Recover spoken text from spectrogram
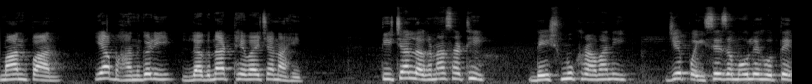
मानपान या भानगडी लग्नात ठेवायच्या नाहीत. तिच्या लग्नासाठी देशमुखरावांनी जे पैसे जमवले होते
